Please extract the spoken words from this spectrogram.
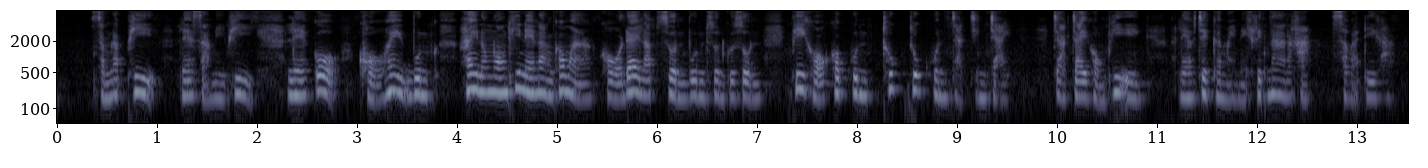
สำหรับพี่และสามีพี่ และก็ขอให้บุญให้น้องๆที่แนะนำเข้ามา ขอได้รับส่วนบุญส่วนกุศล พี่ขอขอบคุณทุกๆคนจากจริงใจ จากใจของพี่เอง แล้วเจอกันใหม่ในคลิปหน้านะคะ สวัสดีค่ะ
